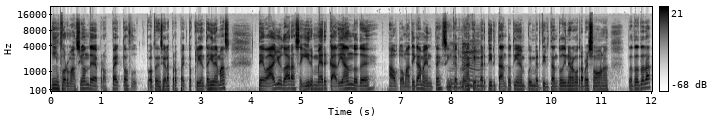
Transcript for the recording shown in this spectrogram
información de prospectos, potenciales prospectos, clientes y demás, te va a ayudar a seguir mercadeándote automáticamente sin que tú tengas que invertir tanto tiempo, invertir tanto dinero en otra persona, ta, ta, ta, ta,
